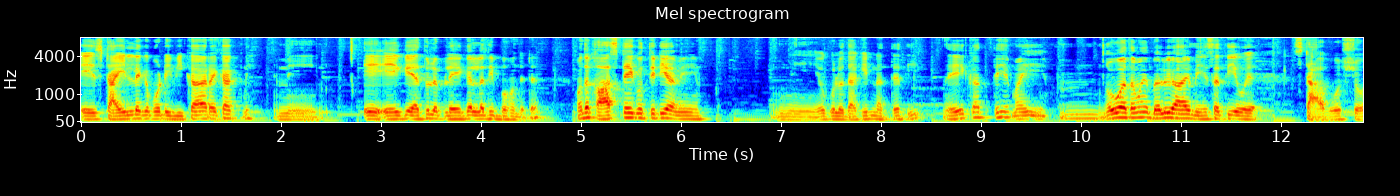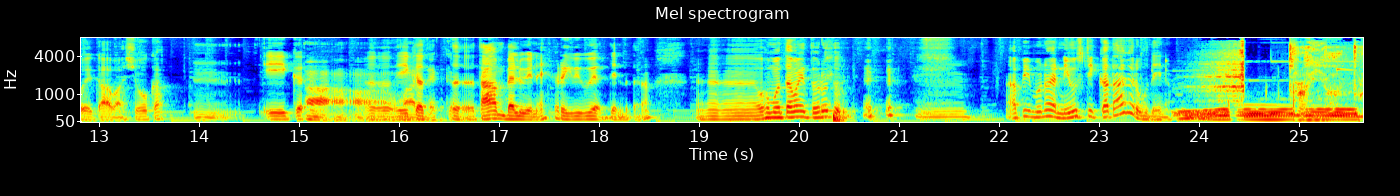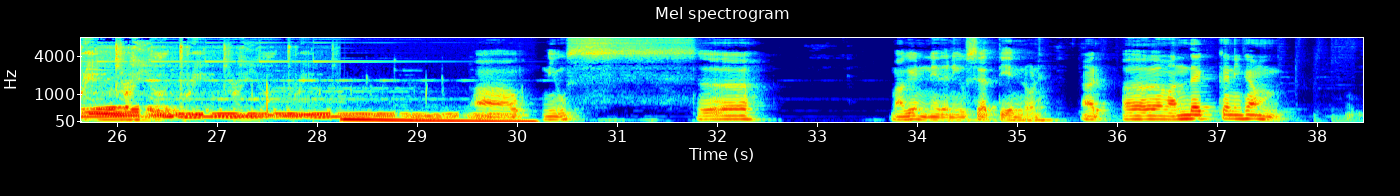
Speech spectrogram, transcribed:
ඒ ස්ටයිල් එක පොඩි විකාර එකක්න මේ ඒ ඒක ඇතුළ ප්ලේ කල්ල ති බොහොඳට හොඳ කාස්ටේකුත් ඉටිය මේ ඔකුල දකින්නත් ඇති. ඒකත් එහෙමයි. ඕව තමයි බැලු ආය මේ සති ඔය ස්ටාබෝෂෝ එක වශෝක ඒක ඒකත් තාම් බැලුවෙන රිවිව ඇත්දන්න තරම්. ඔහොම තමයි තොරතුරු. අපි මොන නිවස්ටික් කතා කරු දෙන නිවස් මගෙන් නේද නිවස් ඇත්තියෙන් ඕන මන් දැක්ක නිකම්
